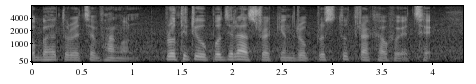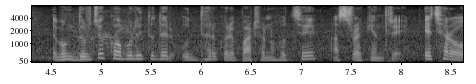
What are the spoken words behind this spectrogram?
অব্যাহত রয়েছে ভাঙন। প্রতিটি উপজেলা আশ্রয় কেন্দ্র প্রস্তুত রাখা হয়েছে। এবং দুর্যোগ কবলিতদের উদ্ধার করে পাঠানো হচ্ছে আশ্রয় কেন্দ্রে এছাড়াও,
